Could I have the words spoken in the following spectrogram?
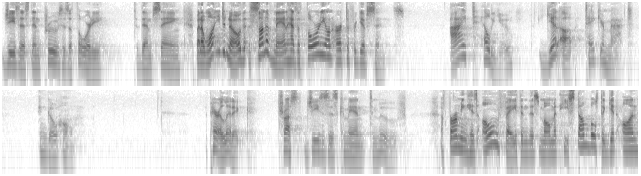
Jesus then proves his authority to them, saying, But I want you to know that the Son of Man has authority on earth to forgive sins. I tell you, get up, take your mat, and go home. The paralytic trusts Jesus' command to move. Affirming his own faith in this moment, he stumbles to get on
